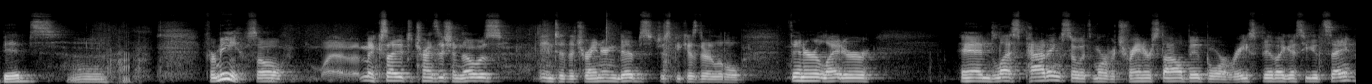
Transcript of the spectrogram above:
bibs uh, for me. So uh, I'm excited to transition those into the training bibs just because they're a little thinner, lighter, and less padding, so it's more of a trainer style bib or a race bib, I guess you could say.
